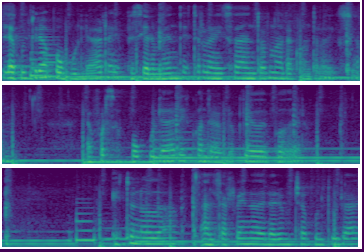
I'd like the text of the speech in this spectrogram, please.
La cultura popular especialmente está organizada en torno a la contradicción, las fuerzas populares contra el bloqueo de poder. Esto no da al terreno de la lucha cultural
